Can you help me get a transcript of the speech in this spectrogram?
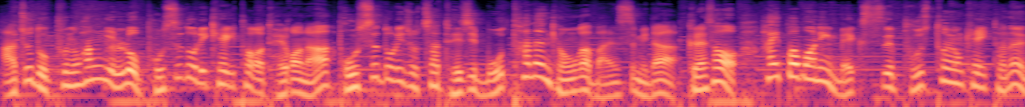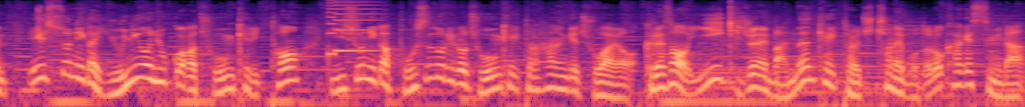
아주 높은 확률로 보스돌이 캐릭터가 되거나 보스돌이조차 되지 못하는 경우가 많습니다. 그래서 하이퍼버닝 맥스 부스터용 캐릭터는 1순위가 유니온 효과가 좋은 캐릭터, 2순위가 보스돌이로 좋은 캐릭터를 하는 게 좋아요. 그래서 이 기준에 맞는 캐릭터를 추천해 보도록 하겠습니다.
